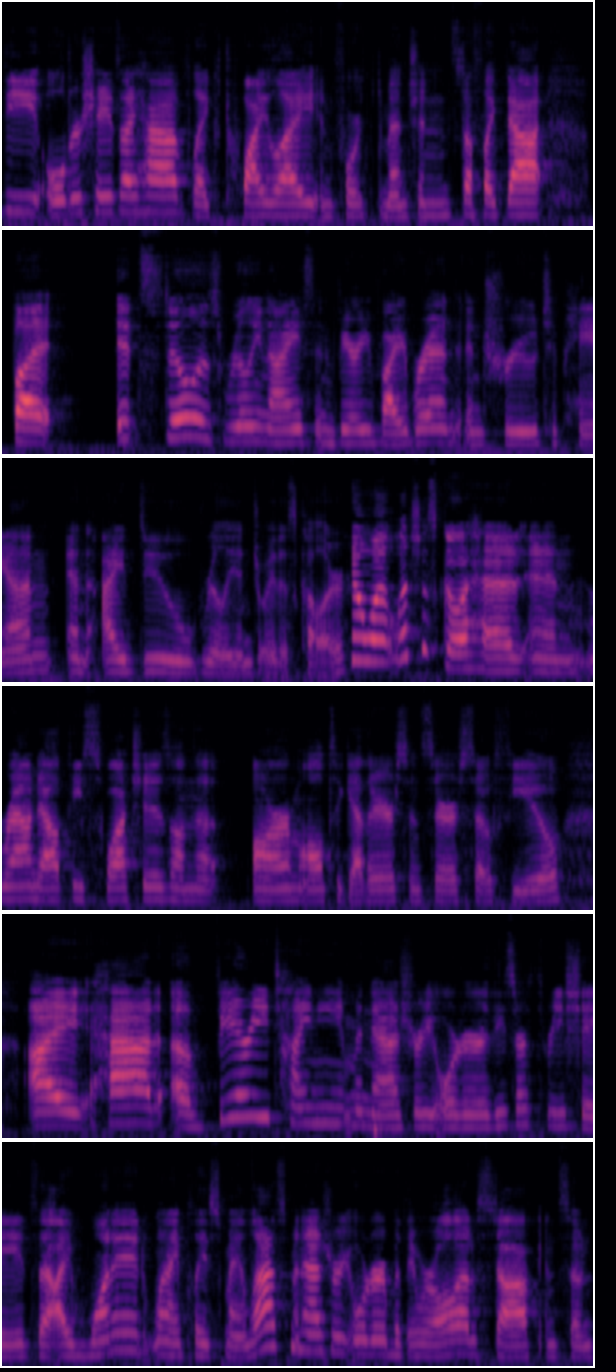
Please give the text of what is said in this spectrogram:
the older shades I have, like Twilight and Fourth Dimension and stuff like that, but it still is really nice and very vibrant and true to pan, and I do really enjoy this color. You know what, let's just go ahead and round out these swatches on the arm altogether since there are so few. I had a very tiny menagerie order. These are three shades that I wanted when I placed my last menagerie order, but they were all out of stock. And so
